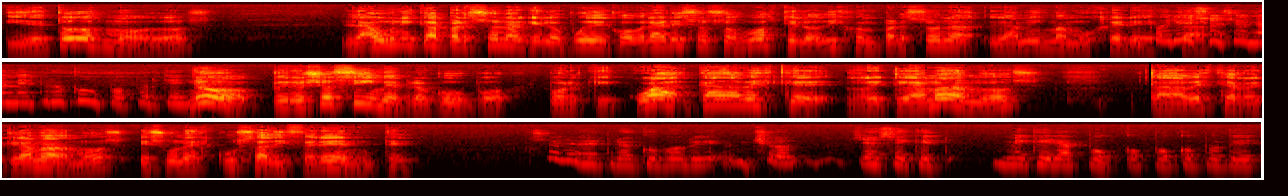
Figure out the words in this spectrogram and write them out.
y de todos modos, la única persona que lo puede cobrar eso sos vos, te lo dijo en persona la misma mujer esta. Por eso yo no me preocupo, porque... No, pero yo sí me preocupo, porque cada vez que reclamamos, cada vez que reclamamos, es una excusa diferente. Yo no me preocupo, porque yo ya sé que me queda poco, poco, porque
